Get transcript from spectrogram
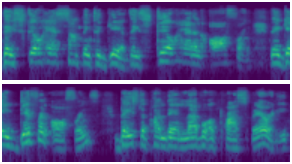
they still had something to give. They still had an offering. They gave different offerings based upon their level of prosperity,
